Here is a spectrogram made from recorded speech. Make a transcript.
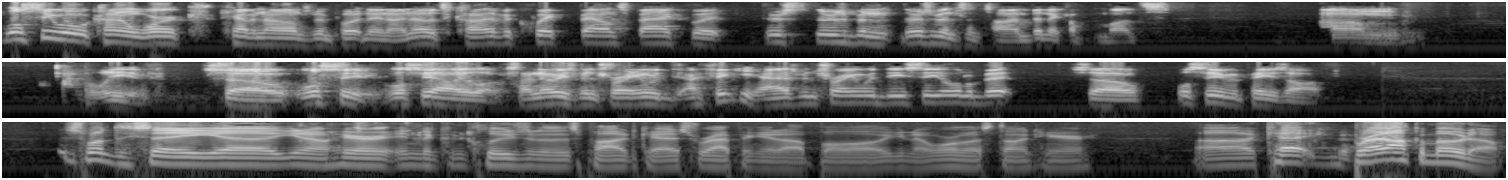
we'll see what kind of work Kevin Holland's been putting in. I know it's kind of a quick bounce back, but there's there's been there's been some time, been a couple months. Um, I believe. So we'll see. We'll see how he looks. I know he's been training with. I think he has been training with DC a little bit. So we'll see if it pays off. I just wanted to say, uh, you know, here in the conclusion of this podcast, wrapping it up, uh, you know, we're almost done here. Uh, Brett Okamoto,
